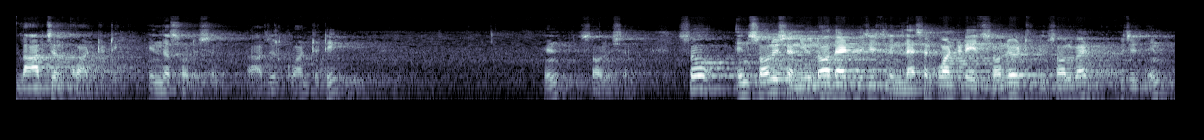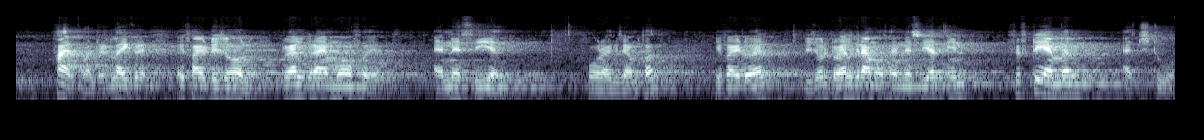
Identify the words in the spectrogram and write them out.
larger quantity in the solution. Larger quantity in solution. So in solution you know that which is in lesser quantity is solute in solvent which is in higher quantity like if I dissolve 12 gram of uh, NaCl for example if I dissolve 12 gram of NaCl in 50 ml H2O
